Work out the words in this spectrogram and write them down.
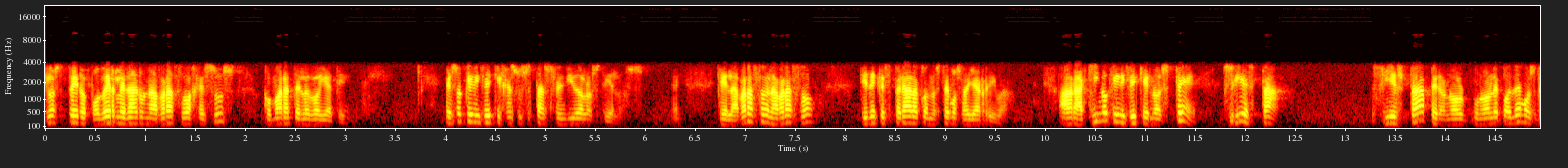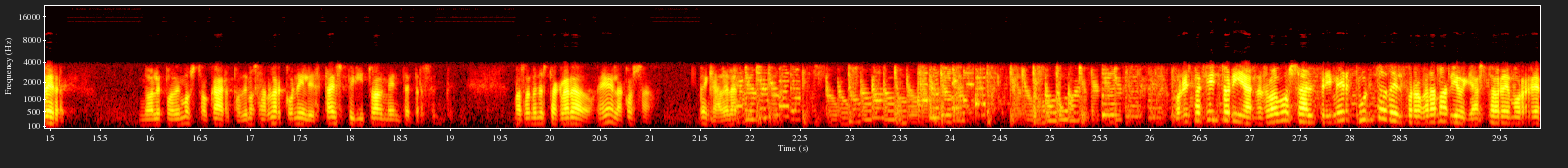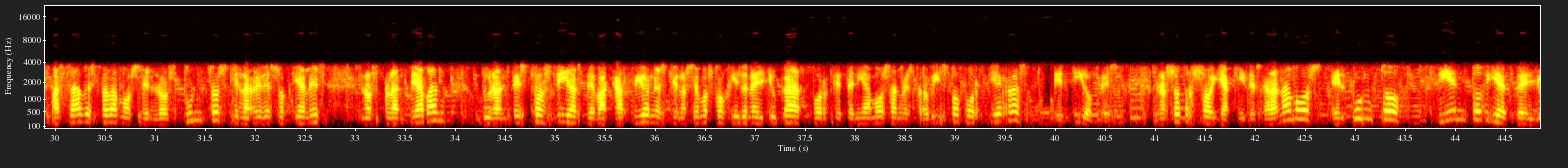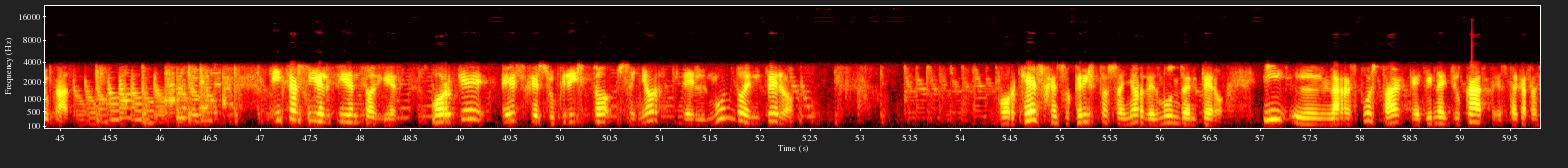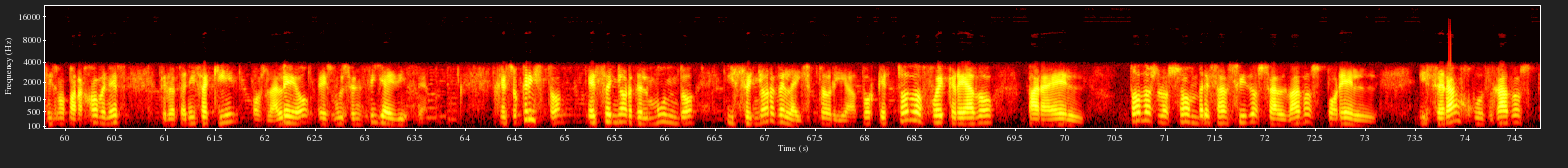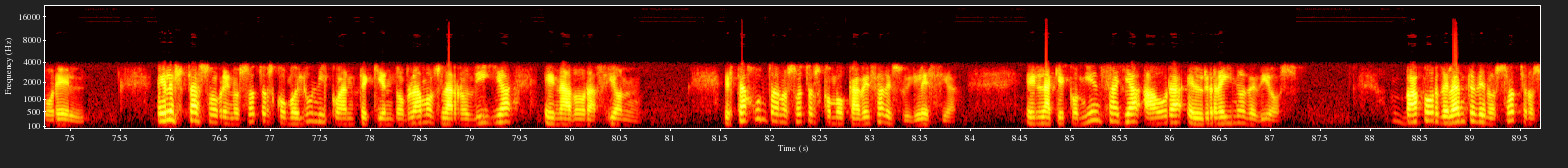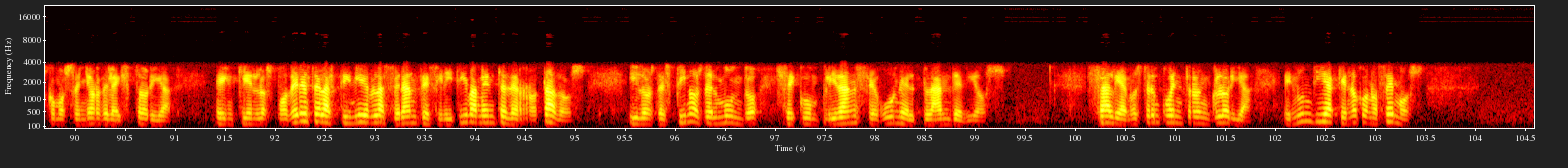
yo espero poderle dar un abrazo a Jesús como ahora te lo doy a ti. Eso que dice que Jesús está ascendido a los cielos. ¿eh? Que el abrazo, el abrazo, tiene que esperar a cuando estemos allá arriba. Ahora, aquí no quiere decir que no esté, sí está. Sí está, pero no, no le podemos ver, no le podemos tocar, podemos hablar con él, está espiritualmente presente. Más o menos está aclarado, ¿eh? La cosa. Venga, adelante. Con esta sintonía nos vamos al primer punto del programa de hoy. Hasta ahora hemos repasado, estábamos en los puntos que las redes sociales nos planteaban durante estos días de vacaciones que nos hemos cogido en el Yucat porque teníamos a nuestro obispo por tierras etíopes. Nosotros hoy aquí desgranamos el punto 110 del Yucat. Dice así el 110, ¿por qué es Jesucristo Señor del mundo entero? ¿Por qué es Jesucristo Señor del mundo entero? Y la respuesta que tiene Yucat, este catecismo para jóvenes, que lo tenéis aquí, os la leo, es muy sencilla y dice, Jesucristo es Señor del mundo y Señor de la historia, porque todo fue creado para Él. Todos los hombres han sido salvados por Él y serán juzgados por Él. Él está sobre nosotros como el único ante quien doblamos la rodilla en adoración. Está junto a nosotros como cabeza de su iglesia en la que comienza ya ahora el reino de Dios. Va por delante de nosotros como Señor de la historia, en quien los poderes de las tinieblas serán definitivamente derrotados y los destinos del mundo se cumplirán según el plan de Dios. Sale a nuestro encuentro en gloria en un día que no conocemos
